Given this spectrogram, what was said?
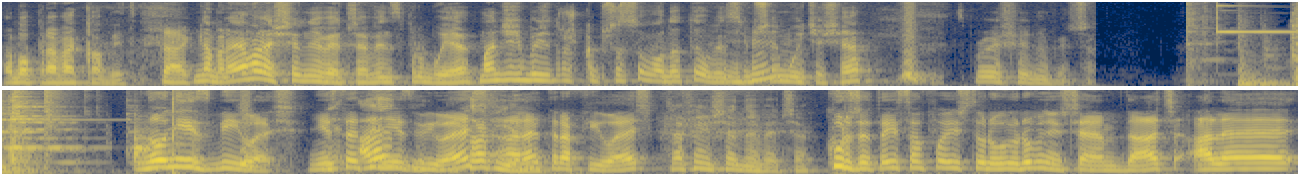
albo prawa kobiet. Tak. Mhm. Dobra, ja wolę średniowiecze, więc spróbuję. Mam gdzieś będzie troszkę przesuwał do tyłu, więc nie przejmujcie się. Spróbuję średniowiecze. No nie zbiłeś, niestety ale nie zbiłeś, trafiłem. ale trafiłeś. Trafiłem średniowiecze. Kurczę, to jest odpowiedź, którą również chciałem dać, ale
